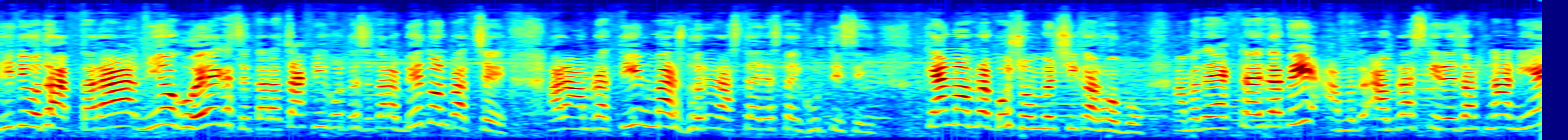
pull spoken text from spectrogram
দ্বিতীয় ধাপ, তারা নিয়োগ হয়ে গেছে, তারা চাকরি করতেছে, তারা বেতন পাচ্ছে, আর আমরা তিন মাস ধরে রাস্তায় রাস্তায় ঘুরতেছি। কেন আমরা বৈষম্যের শিকার হব? আমাদের একটাই দাবি, আমাদের আমরা আজকে রেজাল্ট না নিয়ে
